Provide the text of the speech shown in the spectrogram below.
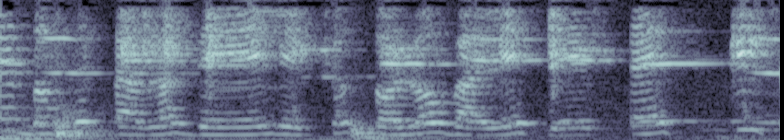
A partir de 12 tablas de derecho solo vale si está escrito.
